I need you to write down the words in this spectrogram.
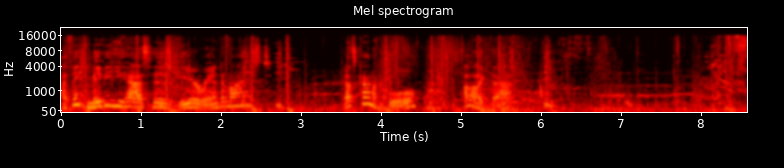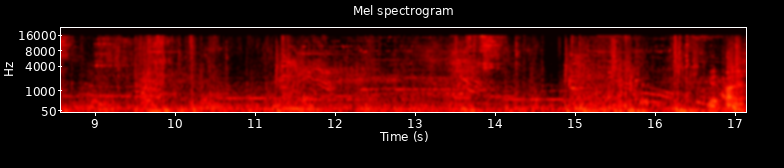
I think maybe he has his gear randomized. That's kind of cool. I like that. Good punish.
